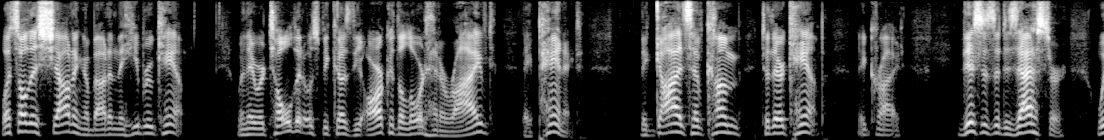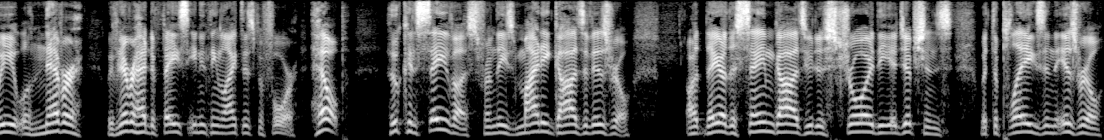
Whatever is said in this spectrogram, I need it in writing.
What's all this shouting about in the Hebrew camp? When they were told that it was because the ark of the Lord had arrived, they panicked. The gods have come to their camp, they cried. This is a disaster. We will never we've never had to face anything like this before. Help! Who can save us from these mighty gods of Israel? They are the same gods who destroyed the Egyptians with the plagues in Israel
